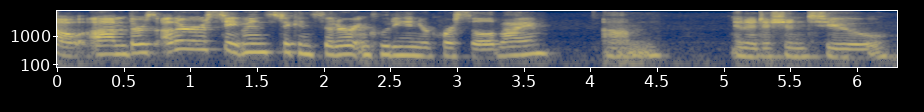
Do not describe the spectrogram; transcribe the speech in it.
So um, there's other statements to consider, including in your course syllabi, um, in addition to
